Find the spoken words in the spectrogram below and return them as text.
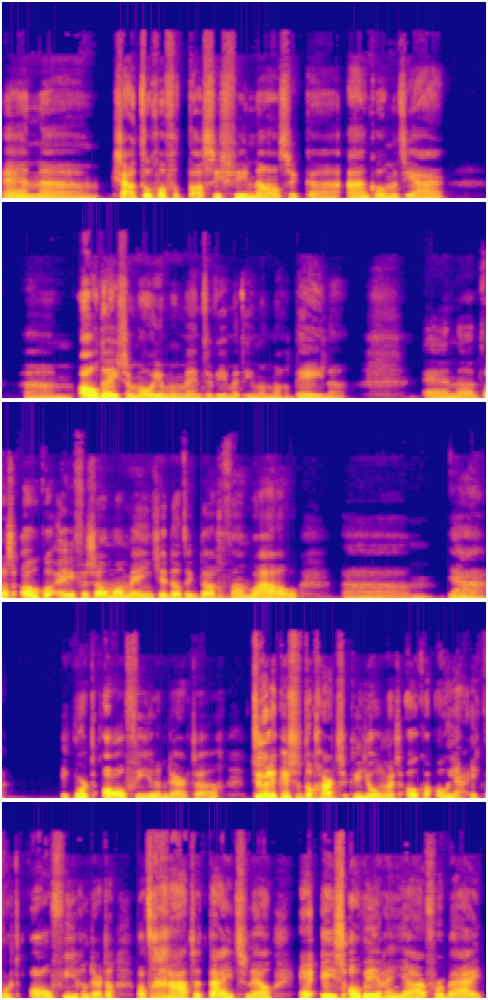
En uh, ik zou het toch wel fantastisch vinden als ik uh, aankomend jaar um, al deze mooie momenten weer met iemand mag delen. En uh, het was ook wel even zo'n momentje dat ik dacht van wauw, um, ja, ik word al 34. Tuurlijk is het toch hartstikke jong, maar het is ook oh ja, ik word al 34. Wat gaat de tijd snel? Er is alweer een jaar voorbij.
